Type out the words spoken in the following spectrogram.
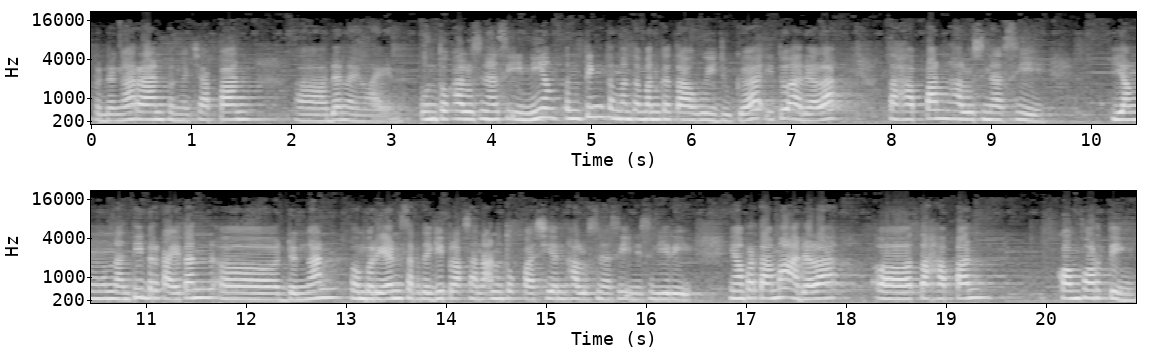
pendengaran, pengecapan, uh, dan lain-lain. Untuk halusinasi ini yang penting teman-teman ketahui juga itu adalah tahapan halusinasi yang nanti berkaitan uh, dengan pemberian strategi pelaksanaan untuk pasien halusinasi ini sendiri. Yang pertama adalah uh, tahapan comforting.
